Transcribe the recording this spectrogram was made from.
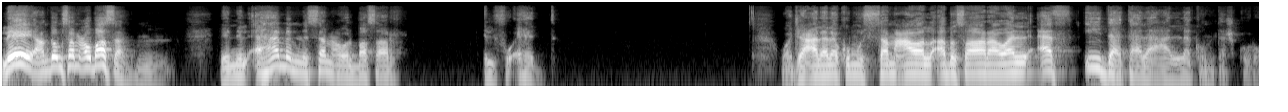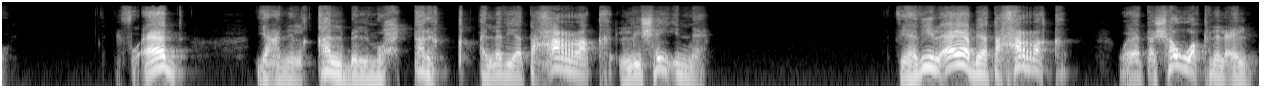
ليه؟ عندهم سمع وبصر. لأن الأهم من السمع والبصر الفؤاد. وجعل لكم السمع والأبصار والأفئدة لعلكم تشكرون. الفؤاد يعني القلب المحترق الذي يتحرك لشيء ما. في هذه الآية بيتحرك ويتشوق للعلم.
